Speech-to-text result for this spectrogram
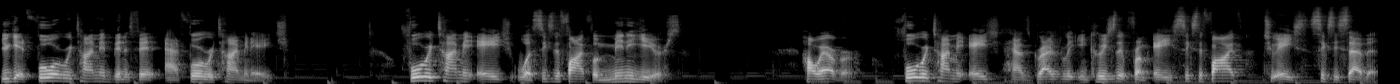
You get full retirement benefit at full retirement age. Full retirement age was 65 for many years. However, full retirement age has gradually increased from age 65 to age 67.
